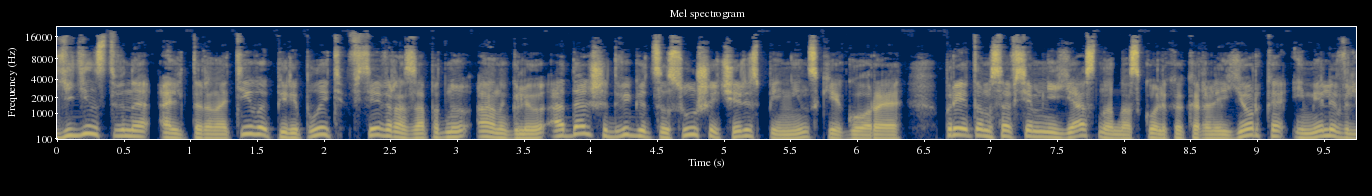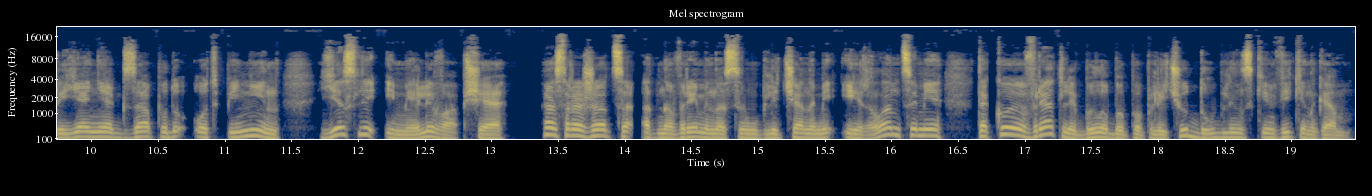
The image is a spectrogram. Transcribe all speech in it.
Единственная альтернатива — переплыть в северо-западную Англию, а дальше двигаться сушей через Пенинские горы. При этом совсем не ясно, насколько короли Йорка имели влияние к западу от Пенин, если имели вообще. А сражаться одновременно с англичанами и ирландцами такое вряд ли было бы по плечу дублинским викингам.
